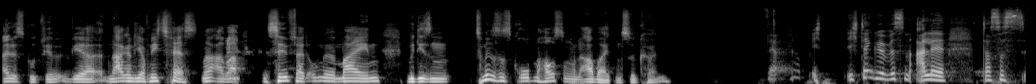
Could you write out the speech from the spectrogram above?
Alles gut, wir, wir nageln dich auf nichts fest, ne? aber es hilft halt ungemein, mit diesen zumindest groben Hausnummern arbeiten zu können. Ja, ich, ich denke, wir wissen alle, dass es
